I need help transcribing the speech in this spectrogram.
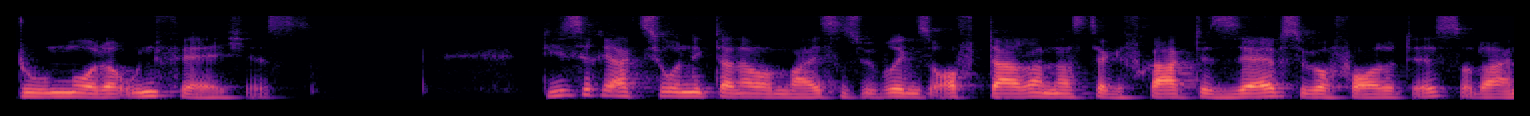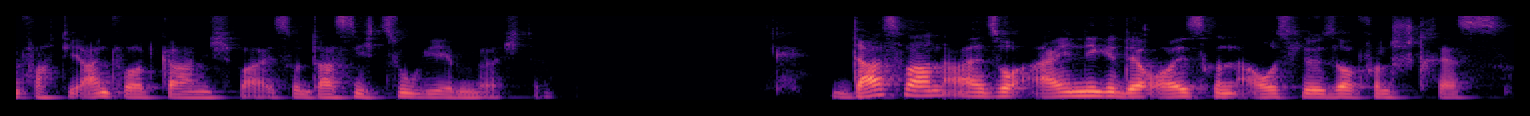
dumm oder unfähig ist. Diese Reaktion liegt dann aber meistens übrigens oft daran, dass der Gefragte selbst überfordert ist oder einfach die Antwort gar nicht weiß und das nicht zugeben möchte. Das waren also einige der äußeren Auslöser von Stress.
